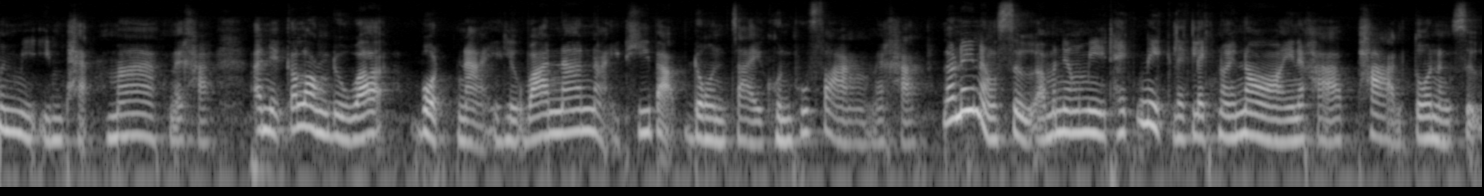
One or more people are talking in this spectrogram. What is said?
มันมี Impact มากนะคะ อันนี้ก็ลองดูว่าบทไหนหรือว่าหน้าไหนที่แบบโดนใจคุณผู้ฟังนะคะ แล้วในหนังสือมันยังมีเทคนิคเล็กๆ น้อยๆนะคะ ผ่านตัวหนังสือ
